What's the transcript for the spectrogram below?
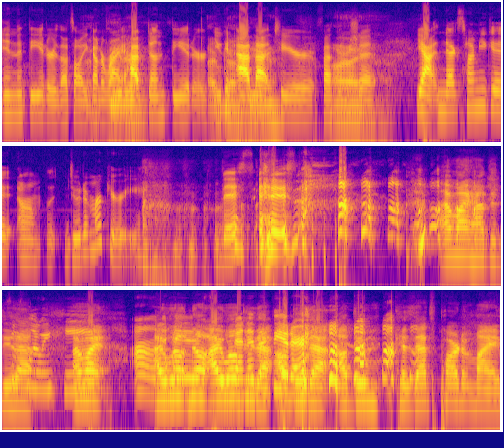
in the theater. That's all you got to write. theater. Have done theater. I've you can add that to your fucking right. shit. Yeah, next time you get um do it at Mercury. this is I might have to do that. Louis. I might. Um, I will. No, I will do that. I'll do that. I'll do because that's part of my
